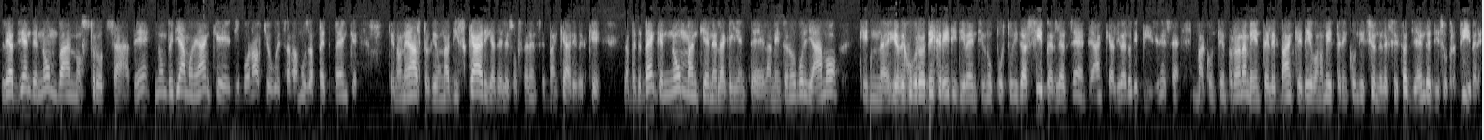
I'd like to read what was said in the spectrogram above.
le aziende non vanno strozzate, non vediamo neanche di buon occhio questa famosa bad bank che non è altro che una discarica delle sofferenze bancarie, perché la bad bank non mantiene la clientela, mentre noi vogliamo che il recupero dei crediti diventi un'opportunità sì per le aziende anche a livello di business, ma contemporaneamente le banche devono mettere in condizione le stesse aziende di sopravvivere,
